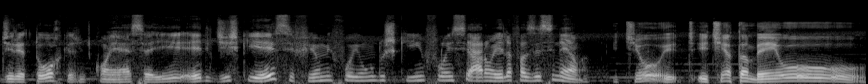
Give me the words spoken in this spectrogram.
diretor que a gente conhece aí, ele diz que esse filme foi um dos que influenciaram ele a fazer cinema. E tinha, e, e tinha também o,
